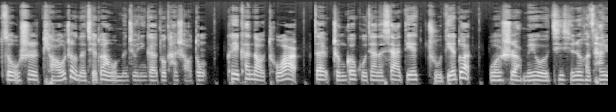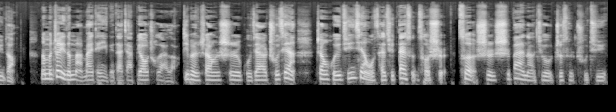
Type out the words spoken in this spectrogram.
走势调整的阶段，我们就应该多看少动。可以看到图二，在整个股价的下跌主跌段，我是没有进行任何参与的。那么这里的买卖点也给大家标出来了，基本上是股价出现站回均线，我才去带损测试，测试失败呢就止损出局，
